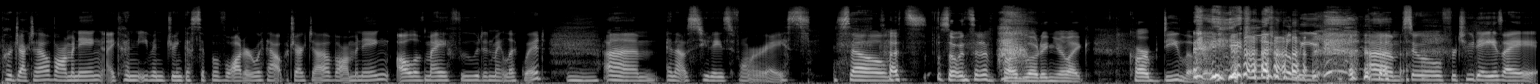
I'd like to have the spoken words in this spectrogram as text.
projectile vomiting. I couldn't even drink a sip of water without projectile vomiting all of my food and my liquid. Mm. Um, and that was two days before my race. So that's so instead of carb loading, you're like carb deloading. literally. Um, so for two days, I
